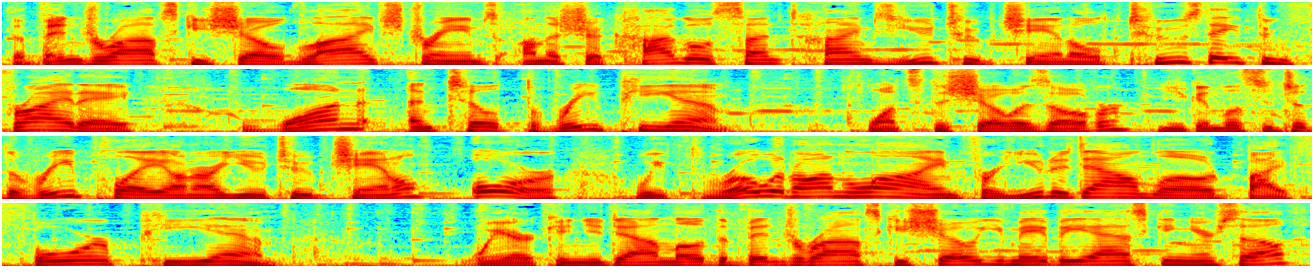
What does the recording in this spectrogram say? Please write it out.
The Ben Joravsky Show live streams on the Chicago Sun-Times YouTube channel Tuesday through Friday, 1 until 3 p.m. Once the show is over, you can listen to the replay on our YouTube channel, or we throw it online for you to download by 4 p.m. Where can you download the Ben Joravsky Show, you may be asking yourself?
